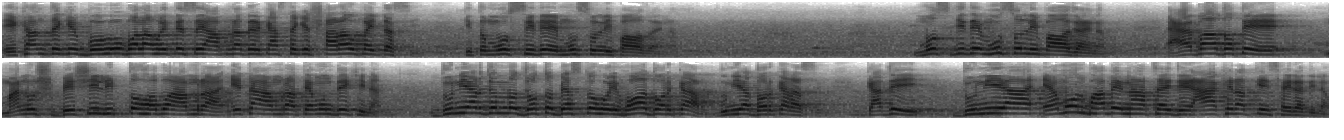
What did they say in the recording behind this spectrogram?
এখান থেকে বহু বলা হইতেছে, আপনাদের কাছ থেকে সারাও পাইতাছি। কিন্তু মসজিদে মুসল্লি পাওয়া যায় না। মসজিদে মুসল্লি পাওয়া যায় না। আবাদতে মানুষ বেশি লিপ্ত হব আমরা, এটা আমরা তেমন দেখি না। দুনিয়ার জন্য যত ব্যস্ত হই, হওয়া দরকার, দুনিয়া দরকার আছে। কাজেই দুনিয়া এমনভাবে না চাই যে আখেরাতকেই ছাইরা দিলাম।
